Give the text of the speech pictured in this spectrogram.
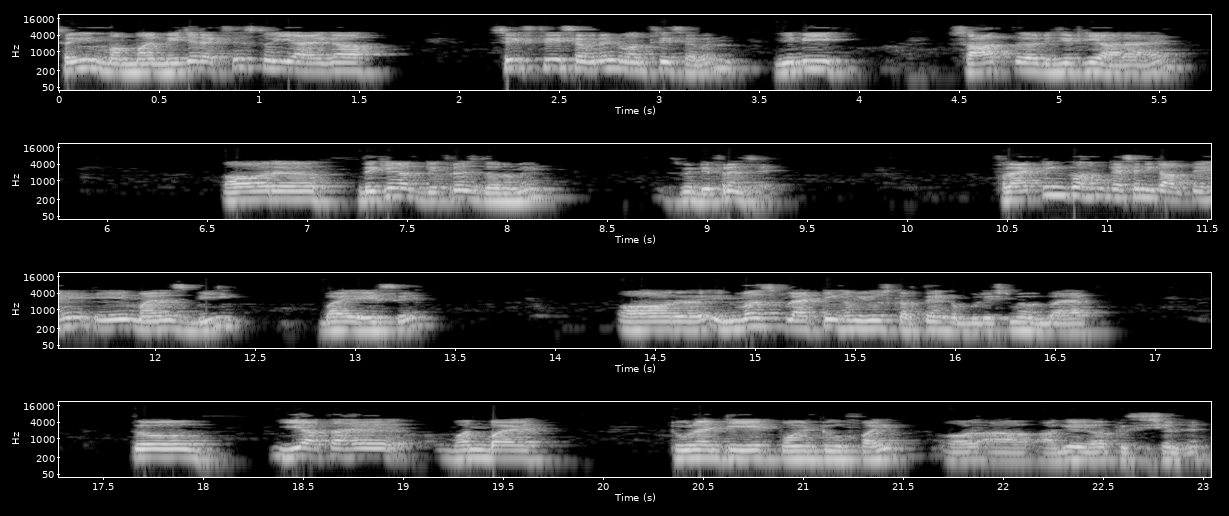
सही मेजर एक्सेस तो ये आएगा। Six three seven eight one three seven ये भी सात डिजिट ही आ रहा है। और, देखिए आप डिफरेंस दोनों में, इसमें डिफरेंस है। फ्लैटिंग को हम कैसे निकालते हैं? A minus B by A से। और इनवर्स फ्लैटिंग हम यूज़ करते हैं कंप्यूटेशन में बाय तो ये आता है one by two ninety eight point two five और आगे और प्रिसीशन है।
